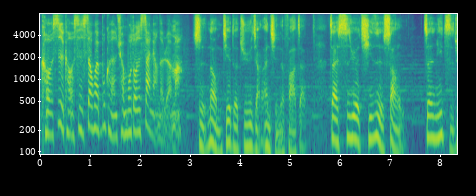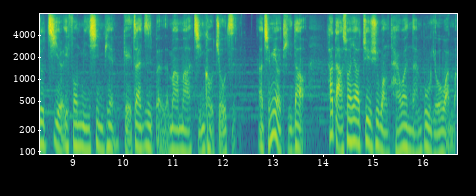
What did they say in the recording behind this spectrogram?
可是，可是社会不可能全部都是善良的人嘛。是。那我们接着继续讲案情的发展。在四月七日上午，真女子就寄了一封明信片给在日本的妈妈井口久子。啊，前面有提到。她打算要继续往台湾南部游玩嘛？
